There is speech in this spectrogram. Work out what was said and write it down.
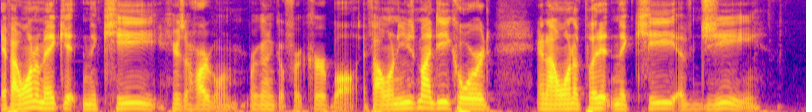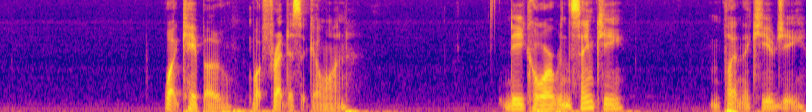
If I want to make it in the key, here's a hard one. We're going to go for a curveball. If I want to use my D chord and I want to put it in the key of G, what capo, what fret does it go on? D chord in the same key, I'm playing the key of G.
